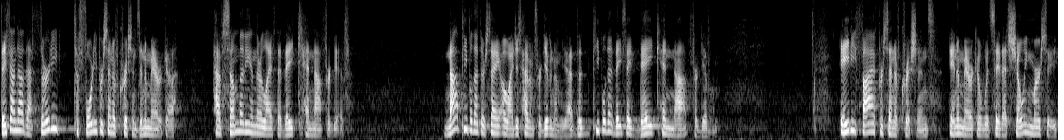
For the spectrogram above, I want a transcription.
They found out that 30 to 40 percent of Christians in America have somebody in their life that they cannot forgive. Not people that they're saying, oh, I just haven't forgiven them yet, but people that they say they cannot forgive them. 85% of Christians in America would say that showing mercy,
